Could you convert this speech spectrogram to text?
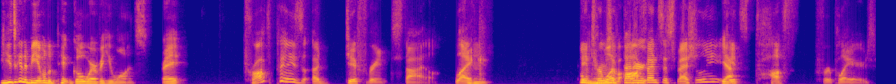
he's gonna be able to pick go wherever he wants, right? Trotz plays a different style. Like Mhm. in terms what of better- offense, especially, Yeah. it's tough for players.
